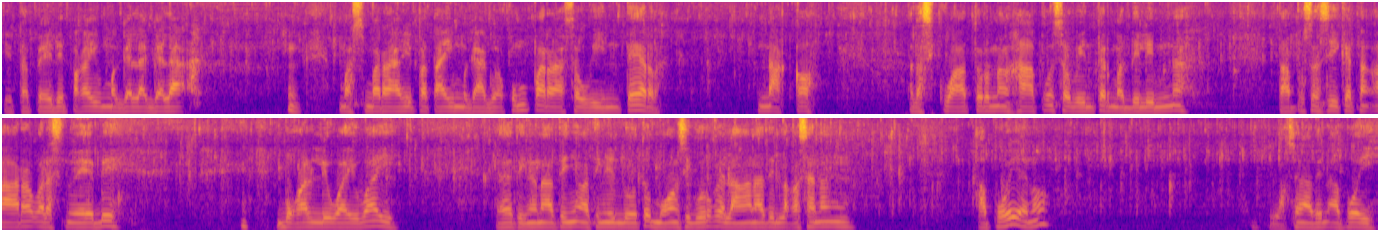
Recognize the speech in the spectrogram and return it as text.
Kita pwede pa kayong magalagala. Mas marami pa tayong magagawa kumpara sa winter. Nako, alas 4 ng hapon sa winter, madilim na. Tapos ang sikat ng araw, alas 9. Bukal liwayway. Kaya tingnan natin yung ating niluto. Mukhang siguro kailangan natin lakasan ng apoy, ano? Laksan natin apoy.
